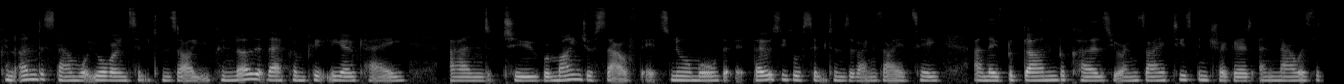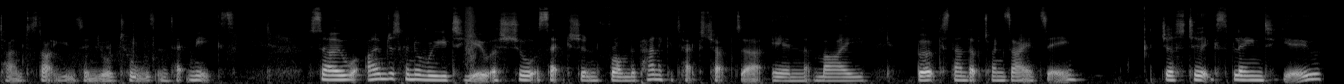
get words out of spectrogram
can understand what your own symptoms are. You can know that they're completely okay and to remind yourself that it's normal, that those are your symptoms of anxiety and they've begun because your anxiety has been triggered, and now is the time to start using your tools and techniques. So, I'm just going to read to you a short section from the panic attacks chapter in my book, Stand Up to Anxiety just to explain to you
